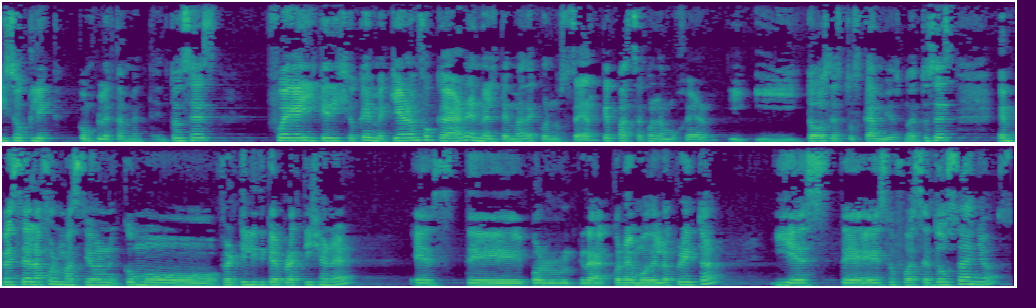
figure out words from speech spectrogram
hizo clic completamente. Entonces, fue ahí que dije, ok, me quiero enfocar en el tema de conocer qué pasa con la mujer y, todos estos cambios, ¿no? Entonces empecé la formación como Fertility Care Practitioner, este, por, con el modelo Creighton, y este, eso fue hace dos años,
